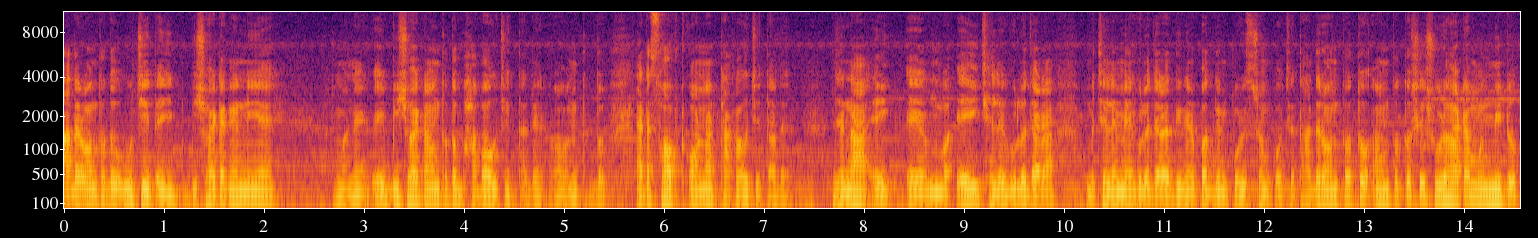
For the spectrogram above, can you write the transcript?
তাদের অন্তত উচিত এই বিষয়টাকে নিয়ে মানে এই বিষয়টা অন্তত ভাবা উচিত তাদের। অন্তত একটা সফট কর্নার থাকা উচিত তাদের। যে না, এই এই ছেলেগুলো যারা, ছেলে মেয়েগুলো যারা দিনের পর দিন পরিশ্রম করছে, তাদের অন্তত অন্তত সেই সুরাহাটা মিটুক।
